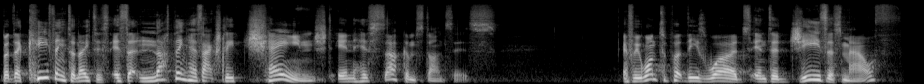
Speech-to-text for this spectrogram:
But the key thing to notice is that nothing has actually changed in his circumstances. If we want to put these words into Jesus' mouth,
